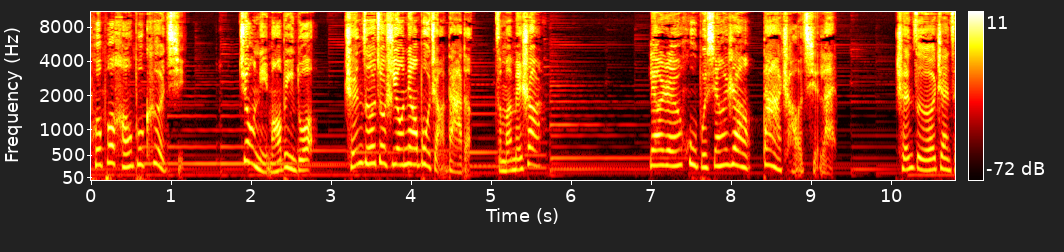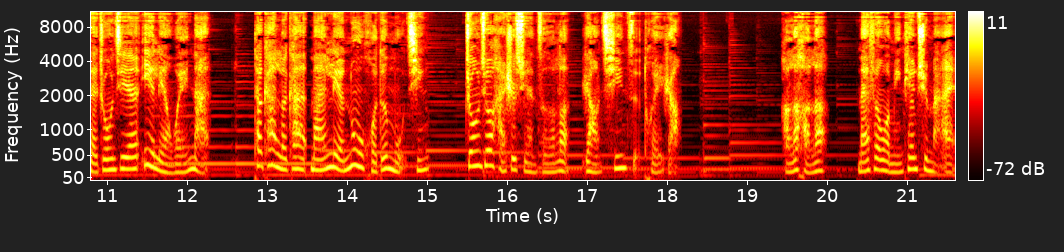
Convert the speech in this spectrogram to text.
婆婆毫不客气，就你毛病多。陈泽就是用尿布长大的，怎么没事儿？两人互不相让，大吵起来。陈泽站在中间，一脸为难。他看了看满脸怒火的母亲，终究还是选择了让妻子退让。好了好了，奶粉我明天去买。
